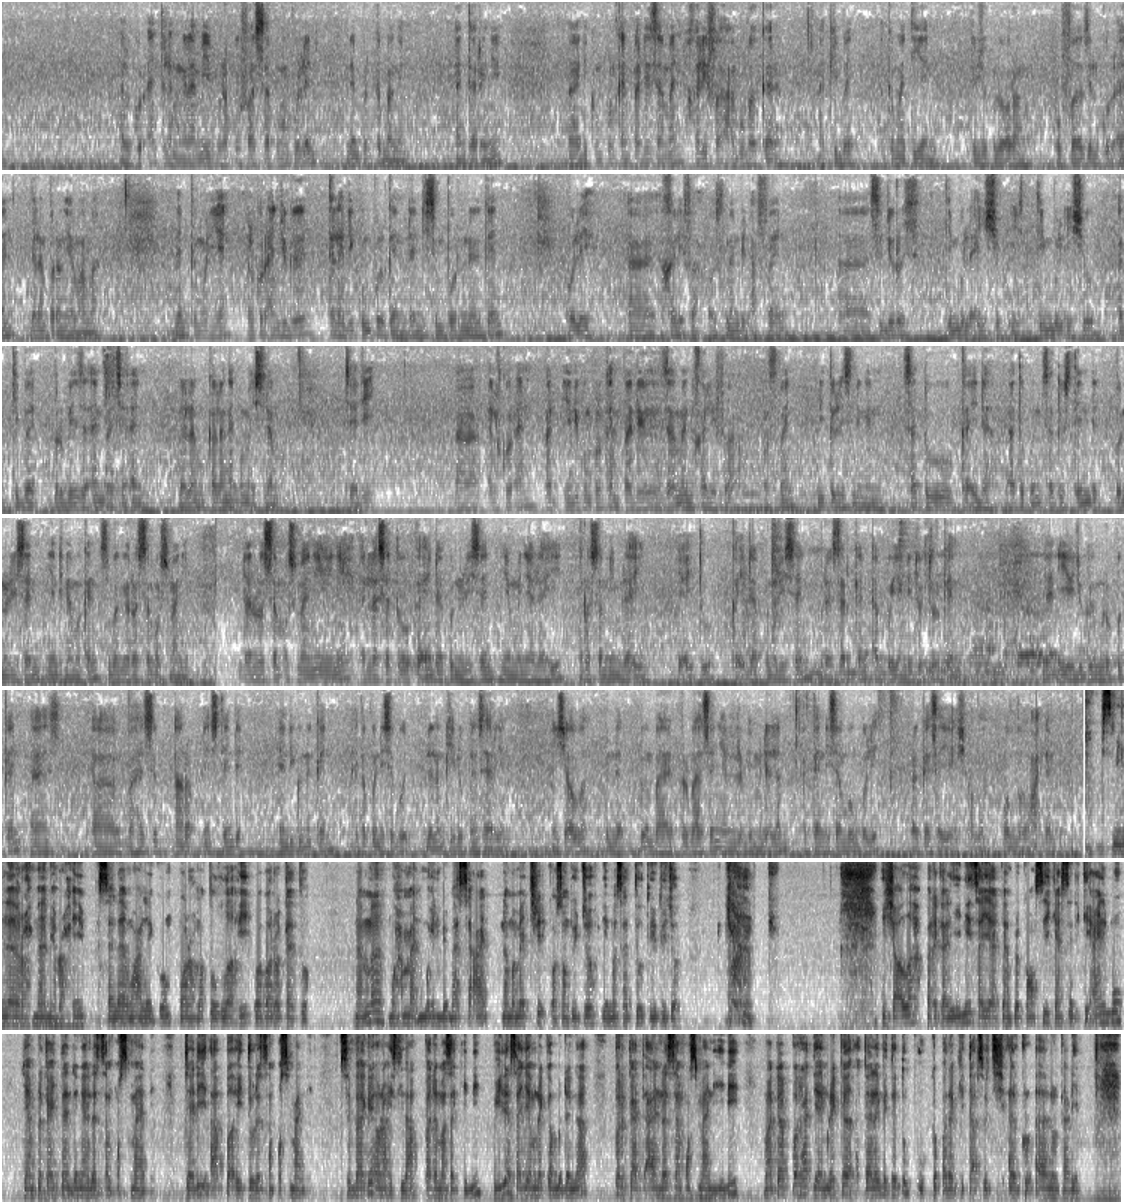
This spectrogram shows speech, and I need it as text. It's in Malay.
Al-Quran telah mengalami beberapa fasa pengumpulan dan perkembangan. Antaranya uh, dikumpulkan pada zaman Khalifah Abu Bakar akibat kematian 70 orang hufazul Quran dalam perang Yamamah. Dan kemudian Al-Quran juga telah dikumpulkan dan disempurnakan oleh uh, Khalifah Osman bin Affan uh, sejurus timbul isu timbul isu akibat perbezaan bacaan dalam kalangan umat Islam. Jadi uh, Al-Quran yang dikumpulkan pada zaman Khalifah Osman ditulis dengan satu kaedah ataupun satu standard penulisan yang dinamakan sebagai Rasam Osmani. Dan Rasam Osmani ini adalah satu kaedah penulisan yang menyalahi Rasam Imla'i iaitu kaedah penulisan berdasarkan apa yang dituturkan. Dan ia juga merupakan uh, uh, bahasa Arab yang standard yang digunakan ataupun disebut dalam kehidupan seharian. InsyaAllah perbahasan yang lebih mendalam akan disambung oleh rakan saya insyaAllah. Wallahu'alam. Bismillahirrahmanirrahim. Assalamualaikum warahmatullahi wabarakatuh. Nama Muhammad Muin bin Mas'ad, nama matrik 075177. InsyaAllah pada kali ini saya akan berkongsikan sedikit ilmu yang berkaitan dengan resam Osmani. Jadi apa itu resam Osmani? Sebagai orang Islam pada masa kini, bila saja mereka mendengar perkataan resam Osmani ini, maka perhatian mereka akan lebih tertumpu kepada kitab suci Al-Quranul Karim.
